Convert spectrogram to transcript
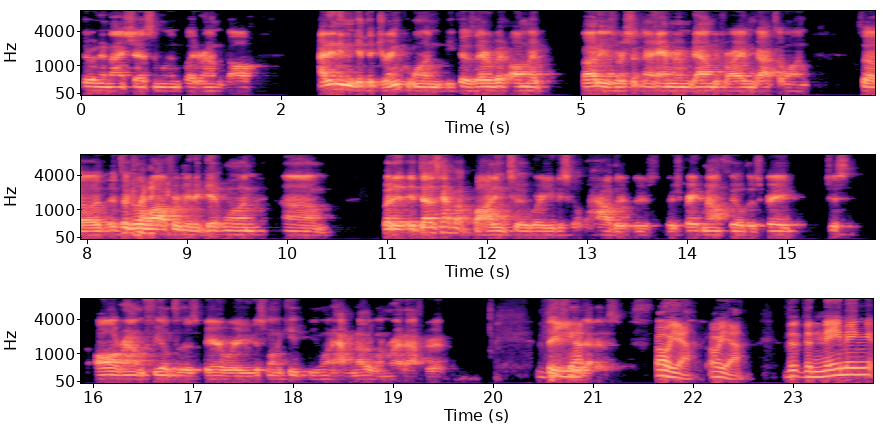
threw it in a nice chest and went and played around the golf. I didn't even get to drink one because everybody, all my buddies were sitting there hammering them down before I even got to one. So it, it took a little while for me to get one. Um, but it, it, does have a body to it where you just go, wow, there, there's there's great mouthfeel, there's great just all around feel to this beer where you just want to keep you want to have another one right after it. The, uh, that is. Oh yeah, oh yeah. The the naming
